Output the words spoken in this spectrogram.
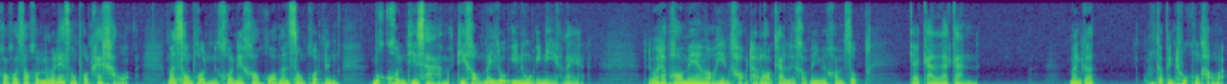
ของคนสองคนมันไม่ได้ส่งผลแค่เขาอะมันส่งผลคนในครอบครัวมันส่งผลถึงบุคคลที่สามที่เขาไม่รู้อินหูอินี่อะไรอะหรือว่าถ้าพ่อแม่เขาเห็นเขาทะเลาะกัน หรือเขาไม่มีความสุขแก่กันและกัน มันก็มันก็เป็นทุกข์ของเขาอะ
